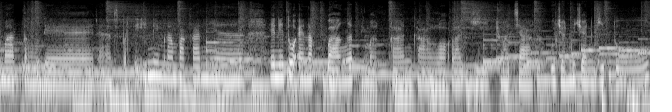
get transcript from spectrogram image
mateng deh. Dan seperti ini penampakannya ini tuh enak banget dimakan kalau lagi cuaca hujan-hujan gitu.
